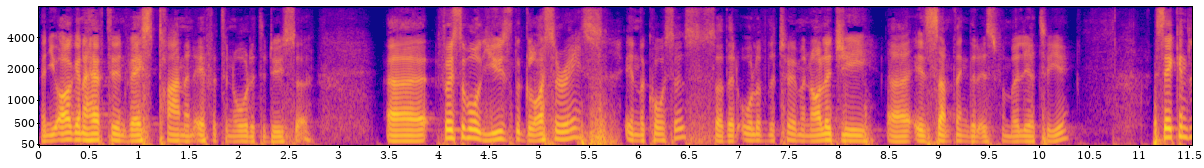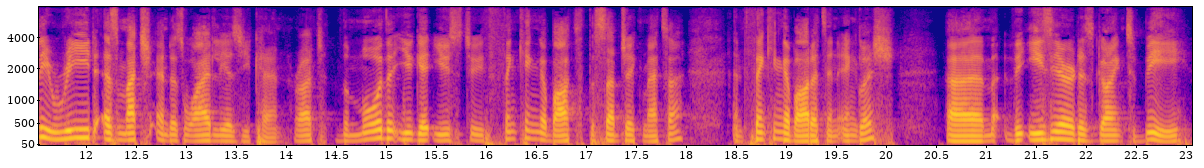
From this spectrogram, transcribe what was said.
And you are going to have to invest time and effort in order to do so. Uh, first of all, use the glossaries in the courses so that all of the terminology uh, is something that is familiar to you. Secondly, read as much and as widely as you can, right? The more that you get used to thinking about the subject matter and thinking about it in English, um, the easier it is going to be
